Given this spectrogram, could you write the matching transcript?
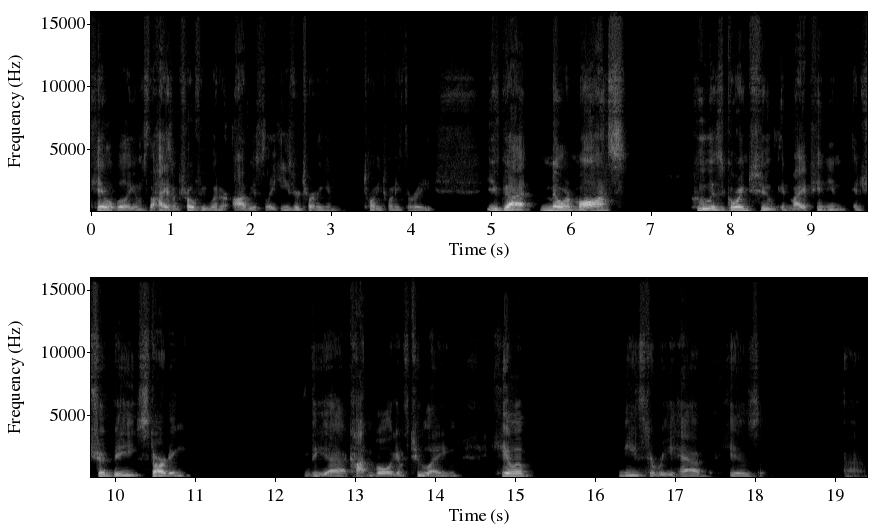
Caleb Williams, the Heisman Trophy winner, obviously. He's returning in 2023. You've got Miller Moss, who is going to, in my opinion, and should be starting the uh, Cotton Bowl against Tulane. Caleb needs to rehab his um,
